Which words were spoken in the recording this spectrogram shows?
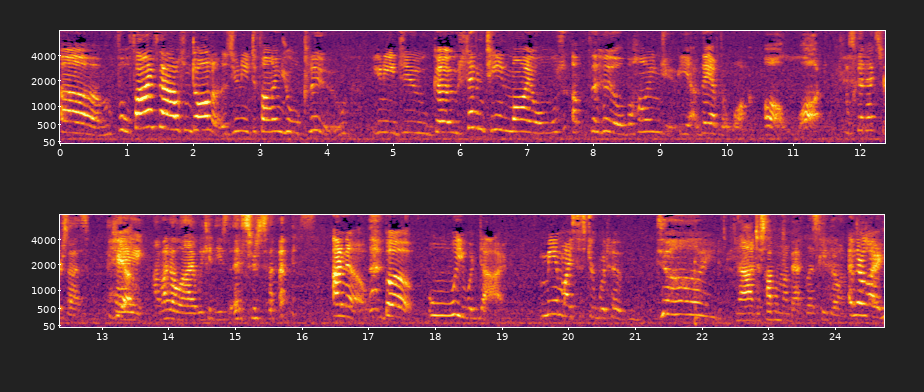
um, for $5,000, you need to find your clue. You need to go 17 miles up the hill behind you. Yeah, they have to walk a lot. It's good exercise. Yeah. Hey, I'm not gonna lie. We could use the exercise. I know, but we would die. Me and my sister would have died. Nah, just hop on my back. Let's keep going. and they're like,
